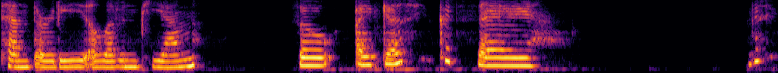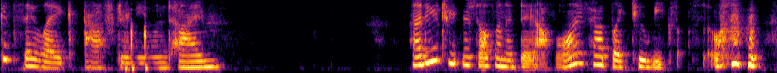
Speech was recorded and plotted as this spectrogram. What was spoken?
10:30, 11 p.m. So I guess you could say I guess you could say like afternoon time. How do you treat yourself on a day off? Well, I've had like two weeks off, so.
